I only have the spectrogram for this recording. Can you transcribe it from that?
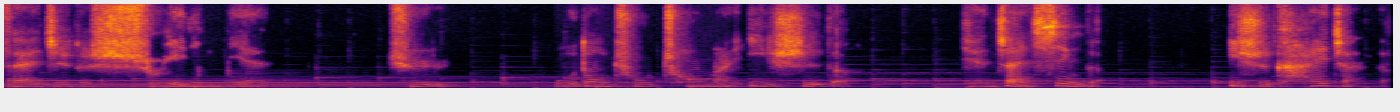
在这个水里面去活动出充满意识的、延展性的、意识开展的，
